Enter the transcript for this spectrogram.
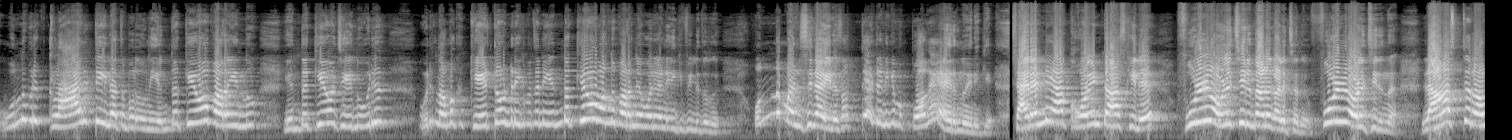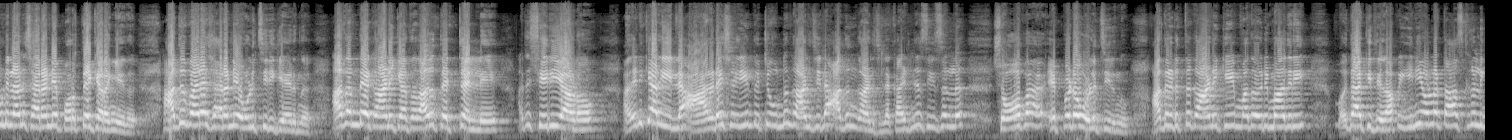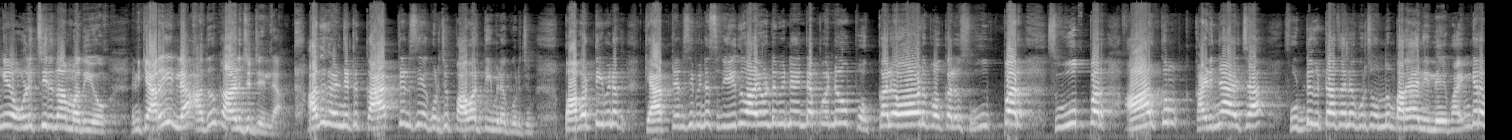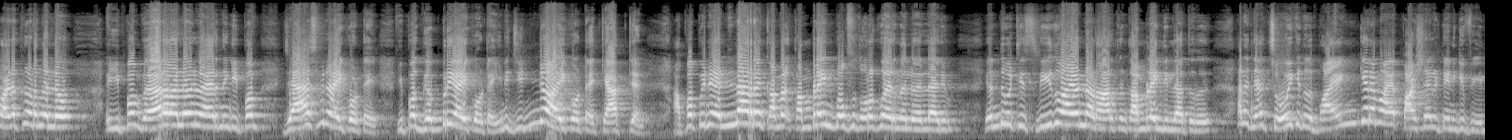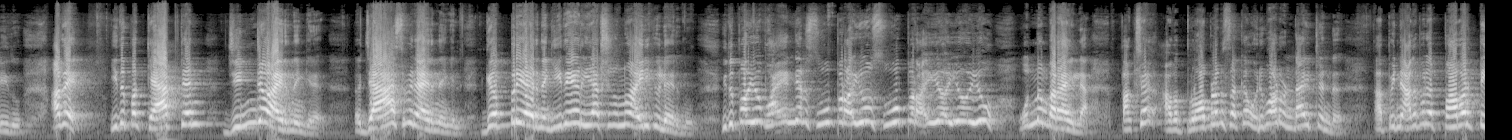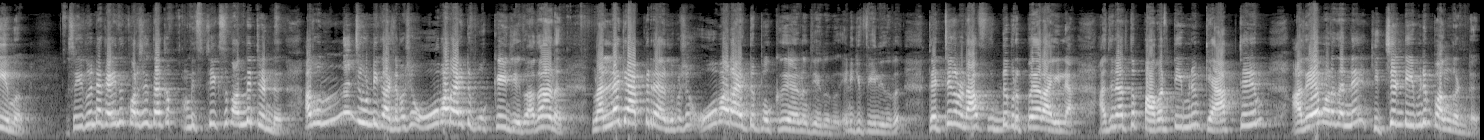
ഒന്നും ഒരു ക്ലാരിറ്റി ഇല്ലാത്ത പോലെ തോന്നി. എന്തൊക്കെയോ പറയുന്നു എന്തൊക്കെയോ ചെയ്യുന്നു. ഒരു ഒരു നമുക്ക് കേട്ടോണ്ടിരിക്കുമ്പോൾ തന്നെ എന്തൊക്കെയോ വന്ന് പറഞ്ഞ പോലെയാണ് എനിക്ക് ഫീൽ ചെയ്തത്. ഒന്നും മനസ്സിലായില്ല. സത്യമായിട്ട് എനിക്ക് പുകയായിരുന്നു എനിക്ക്. ശരണ്യ ആ കോയിൻ ടാസ്കിൽ ഫുൾ ഒളിച്ചിരുന്നാണ് കളിച്ചത്. ഫുൾ ഒളിച്ചിരുന്ന്. ലാസ്റ്റ് റൗണ്ടിലാണ് ശരണ്യ പുറത്തേക്ക് ഇറങ്ങിയത്. അതുവരെ ശരണ്യ ഒളിച്ചിരിക്കുകയായിരുന്നു. അതെന്തേ കാണിക്കാത്തത്? അത് തെറ്റല്ലേ? അത് ശരിയാണോ? അതെനിക്കറിയില്ല. ആരുടെ ശരിയും തെറ്റും ഒന്നും കാണിച്ചില്ല. അതും കാണിച്ചില്ല. കഴിഞ്ഞ സീസണിൽ ശോഭ എപ്പോഴോ ഒളിച്ചിരുന്നു. അതെടുത്ത് കാണിക്കുകയും അത് ഒരുമാതിരി ഇതാക്കി ചെയ്തു. അപ്പൊ ഇനിയുള്ള ടാസ്കുകൾ ഇങ്ങനെ ഒളിച്ചിരുന്നാൽ മതിയോ? എനിക്കറിയില്ല അതും കാണിച്ചിട്ടില്ല. അത് കഴിഞ്ഞിട്ട് ക്യാപ്റ്റൻസിയെ കുറിച്ച് പവർ ടീമിനെ കുറിച്ചും. പവർ ടീമിനെ ക്യാപ്റ്റൻസി പിന്നെ ശ്രീതു ആയതുകൊണ്ട് പിന്നെ എന്റെ പൊന്നോ പൊക്കലോട് പൊക്കലോ സൂപ്പർ സൂപ്പർ ആർക്കും കഴിഞ്ഞ ആഴ്ച ഫുഡ് കിട്ടാത്തതിനെ കുറിച്ച് ഒന്നും പറയാനില്ലേ? ഭയങ്കര വഴക്ക് കിടന്നല്ലോ. ഇപ്പം വേറെ വല്ലവരും ആയിരുന്നെങ്കിൽ ഇപ്പം ജാസ്മിൻ ആയിക്കോട്ടെ ഇപ്പം ഗബ്രി ആയിക്കോട്ടെ ഇനി ജിന്നു ആയിക്കോട്ടെ ക്യാപ്റ്റൻ അപ്പൊ പിന്നെ എല്ലാവരുടെയും കംപ്ലൈന്റ് ബോക്സ് തുറക്കുമായിരുന്നല്ലോ എല്ലാവരും. എന്ത് പറ്റി? ശ്രീതു ആയതുകൊണ്ടാണ് ആർക്കും കംപ്ലൈന്റ് ഇല്ലാത്തത്? അല്ല ഞാൻ ചോദിക്കുന്നത് ഭയങ്കരമായ പാഷാലിറ്റി എനിക്ക് ഫീൽ ചെയ്തു. അതെ ഇതിപ്പോ ക്യാപ്റ്റൻ ജിൻഡോ ആയിരുന്നെങ്കിൽ ജാസ്മിൻ ആയിരുന്നെങ്കിൽ ഗബ്രി ആയിരുന്നെങ്കിൽ ഇതേ റിയാക്ഷൻ ഒന്നും ആയിരിക്കില്ലായിരുന്നു. ഇതിപ്പോ അയ്യോ ഭയങ്കര സൂപ്പർ അയ്യോ സൂപ്പർ അയ്യോ അയ്യോ അയ്യോ ഒന്നും പറയില്ല പക്ഷെ പ്രോബ്ലംസ് ഒക്കെ ഒരുപാട് ഉണ്ടായിട്ടുണ്ട്. പിന്നെ അതുപോലെ പവർ ടീം സീതുവിന്റെ കയ്യിൽ നിന്ന് കുറച്ച് ഇതൊക്കെ മിസ്റ്റേക്സ് വന്നിട്ടുണ്ട്. അതൊന്നും ചൂണ്ടിക്കാട്ടില്ല. പക്ഷെ ഓവറായിട്ട് പൊക്കുകയും ചെയ്തു. അതാണ്. നല്ല ക്യാപ്റ്റൻ ആയിരുന്നു. പക്ഷെ ഓവറായിട്ട് പൊക്കുകയാണ് ചെയ്തത്. എനിക്ക് ഫീൽ ചെയ്തത്. തെറ്റുകളുണ്ട്. ആ ഫുഡ് പ്രിപ്പയർ ആയില്ല. അതിനകത്ത് പവർ ടീമിനും ക്യാപ്റ്റനും അതേപോലെ തന്നെ കിച്ചൺ ടീമിനും പങ്കുണ്ട്.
